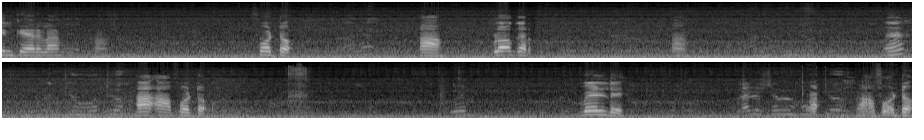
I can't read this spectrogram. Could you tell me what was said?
in Kerala. ആ. ഫോട്ടോ. ആ ബ്ലോഗർ. ആ. ആ ആ ഫോട്ടോ. വേൾഡ്. ആ ഫോട്ടോ.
